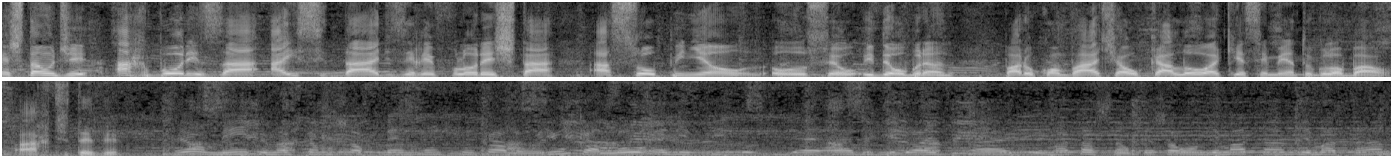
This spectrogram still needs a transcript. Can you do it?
Questão de arborizar as cidades e reflorestar, a sua opinião, o seu Ideobrando, para o combate ao calor aquecimento global, Arte TV. Realmente nós estamos sofrendo muito com calor e o calor é devido, é, é devido à, à desmatação. O pessoal anda desmatando, desmatando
